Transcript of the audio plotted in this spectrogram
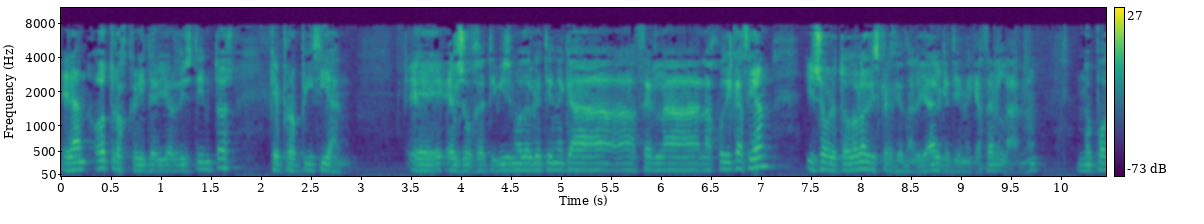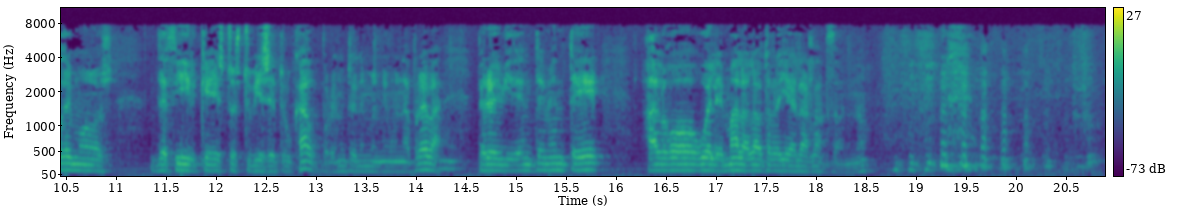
eran otros criterios distintos que propician eh, el subjetivismo del que tiene que hacer la, la adjudicación y, sobre todo, la discrecionalidad del que tiene que hacerla, ¿no? No podemos decir que esto estuviese trucado, porque no tenemos ninguna prueba, pero evidentemente algo huele mal a la otra orilla del Arlanzón, ¿no?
